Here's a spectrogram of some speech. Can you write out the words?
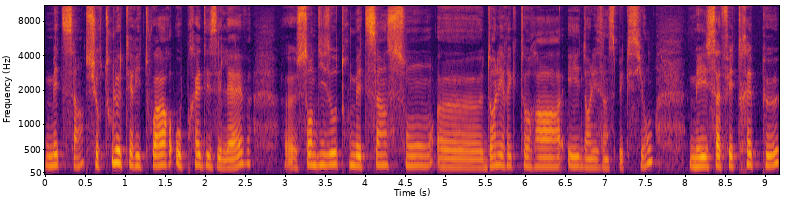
médecins sur tout le territoire auprès des élèves. 110 autres médecins sont dans les rectorats et dans les inspections, mais ça fait très peu,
